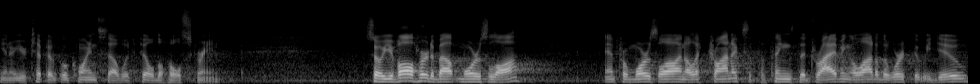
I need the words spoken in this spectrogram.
you know, your typical coin cell would fill the whole screen. So you've all heard about Moore's Law. And for Moore's Law and electronics, it's the things that driving a lot of the work that we do.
